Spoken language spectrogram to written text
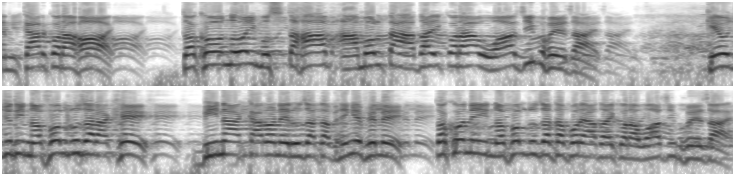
এনকার করা হয়, তখন ওই মুস্তাহাব আমলটা আদায় করা ওয়াজিব হয়ে যায়। কেউ যদি নফল রোজা রাখে, বিনা কারণে রোজাটা ভেঙে ফেলে, তখন এই নফল রোজাটা পরে আদায় করা ওয়াজিব হয়ে যায়।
